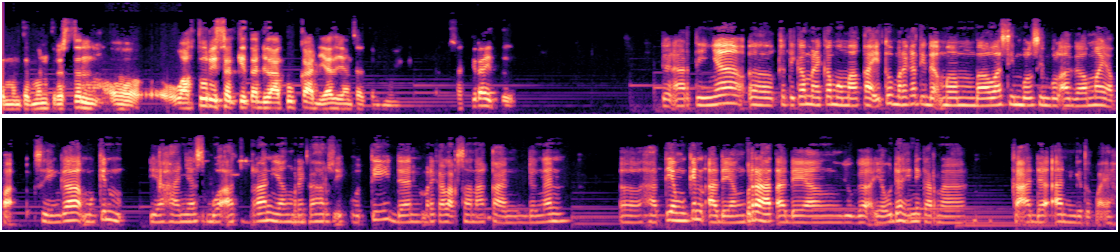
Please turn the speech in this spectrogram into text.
teman-teman Kristen waktu riset kita dilakukan ya yang saya temui. Saya kira itu. Dan artinya ketika mereka memakai itu mereka tidak membawa simbol-simbol agama ya Pak, sehingga mungkin ya hanya sebuah aturan yang mereka harus ikuti dan mereka laksanakan dengan uh, hati yang mungkin ada yang berat, ada yang juga ya udah ini karena keadaan gitu Pak ya.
